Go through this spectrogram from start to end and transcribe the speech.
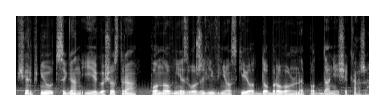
W sierpniu Cygan i jego siostra ponownie złożyli wnioski o dobrowolne poddanie się karze.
